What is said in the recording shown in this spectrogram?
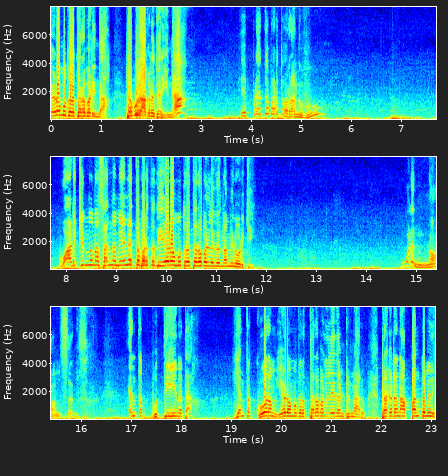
ఏడో ముద్ర తెరబడిందా? ప్రభు రాకడ జరిగిందా? ఎప్పుడెత్తబడతావురా నువ్వు? వాడి కింద ఉన్న సంఘం ఏమెత్తబడుతుంది? ఏడో ముద్ర తెరబడలేదు నమ్మినోడికి. వాట్ నాన్ సెన్స్ ఎంత బుద్ధిహీనత. ఎంత ఘోరం ఏడో ముద్ర తెరబడలేదంటున్నారు ప్రకటన పంతొమ్మిది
